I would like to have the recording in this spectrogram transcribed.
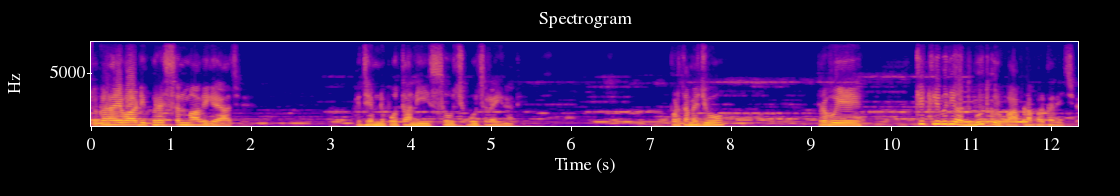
તો ઘણા એવા ડિપ્રેશનમાં આવી ગયા છે કે જેમને પોતાની સૂઝબૂઝ રહી નથી. પણ તમે જુઓ, પ્રભુએ કેટલી બધી અદ્ભુત કૃપા આપણા પર કરી છે.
